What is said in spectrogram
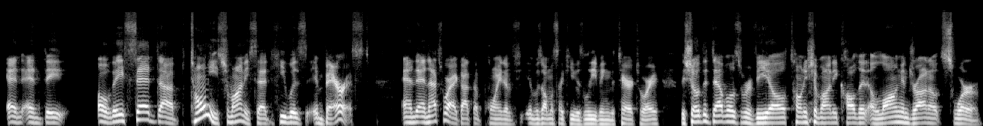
and and they Oh, they said uh, Tony Schiavone said he was embarrassed, and and that's where I got the point of it was almost like he was leaving the territory. They showed the Devil's reveal. Tony Schiavone called it a long and drawn out swerve,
